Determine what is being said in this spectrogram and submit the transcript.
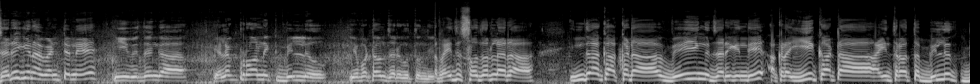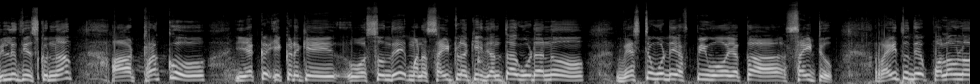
జరిగిన వెంటనే ఈ విధంగా ఎలక్ట్రానిక్ బిల్లు ఇవ్వటం జరుగుతుంది. రైతు సోదరులరా ఇందాక అక్కడ వేయింగ్ జరిగింది. అక్కడ ఈ కాట అయిన తర్వాత బిల్లు బిల్లు తీసుకున్న ఆ ట్రక్కు ఎక్క ఇక్కడికి వస్తుంది. మన సైట్లోకి ఇదంతా కూడాను వెస్ట్ వుడ్ ఎఫ్పిఓ యొక్క సైటు. రైతు పొలంలో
